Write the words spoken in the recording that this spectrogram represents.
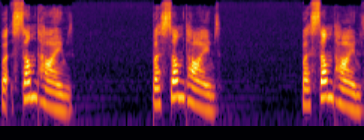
but sometimes，but sometimes，but sometimes。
